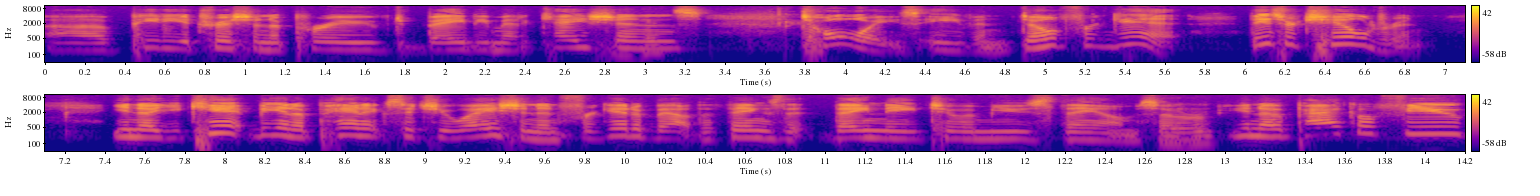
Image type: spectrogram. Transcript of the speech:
uh, pediatrician approved baby medications, mm-hmm. toys, even. Don't forget, these are children. You know, you can't be in a panic situation and forget about the things that they need to amuse them. So, mm-hmm. you know, pack a few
